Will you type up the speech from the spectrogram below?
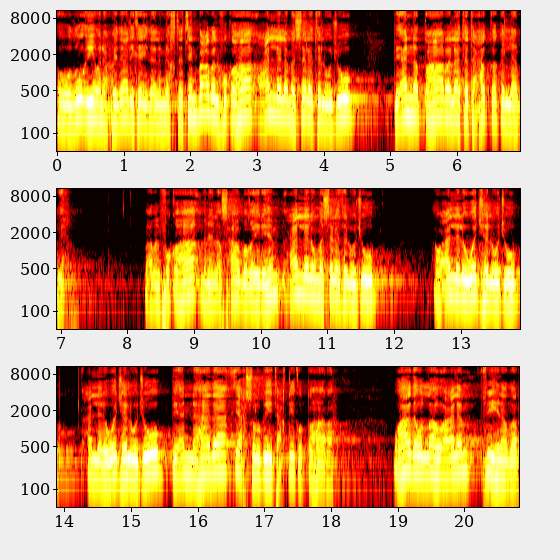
ووضوئه ونحو ذلك إذا لم يختتن. بعض الفقهاء علل مسألة الوجوب بأن الطهارة لا تتحقق إلا به. بعض الفقهاء من الأصحاب وغيرهم عللوا مسألة الوجوب أو عللوا وجه الوجوب. عللوا وجه الوجوب بأن هذا يحصل به تحقيق الطهارة. وهذا والله أعلم فيه نظر.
